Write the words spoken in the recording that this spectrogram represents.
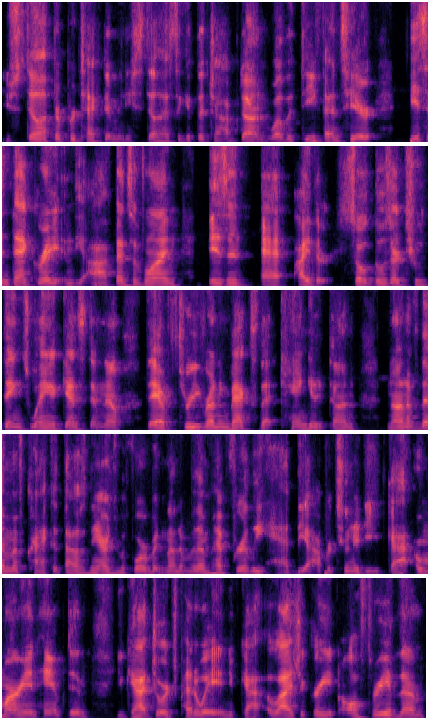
you still have to protect him and he still has to get the job done. Well, the defense here isn't that great and the offensive line isn't at either. So those are two things weighing against him. Now, they have three running backs that can get it done. None of them have cracked a thousand yards before, but none of them have really had the opportunity. You've got Omarion Hampton, you've got George Pettaway, and you've got Elijah Green. All three of them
